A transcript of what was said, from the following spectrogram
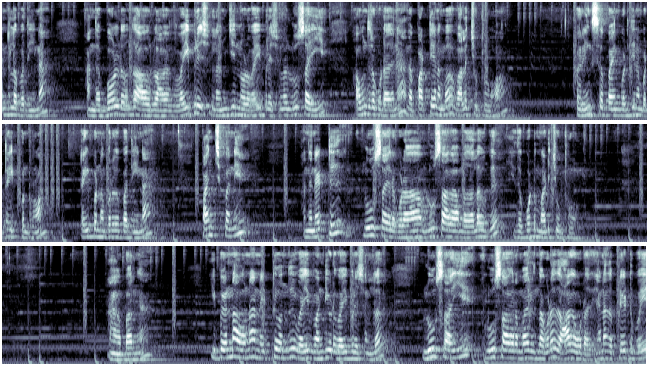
எண்டில் பார்த்திங்கன்னா அந்த போல்டை வந்து அவர் வைப்ரேஷனில் இன்ஜினோட வைப்ரேஷனில் லூஸ் ஆகி அவுந்துடக்கூடாதுன்னு அந்த பட்டையை நம்ம வளைச்சி விட்ருவோம் இப்போ ரிங்ஸை பயன்படுத்தி நம்ம டைட் பண்ணுறோம் டைட் பண்ண பிறகு பார்த்திங்கன்னா பஞ்ச் பண்ணி அந்த நெட்டு லூஸ் ஆகிடக்கூடாது லூஸ் ஆகாத அளவுக்கு இதை போட்டு மடித்து விட்ருவோம் பாருங்கள் இப்போ என்ன ஆகும்னா நெட்டு வந்து வை வண்டியோட வைப்ரேஷனில் லூஸ் ஆகி லூஸ் ஆகிற மாதிரி இருந்தால் கூட அது ஆகக்கூடாது. ஏன்னா அந்த பிளேட்டு போய்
